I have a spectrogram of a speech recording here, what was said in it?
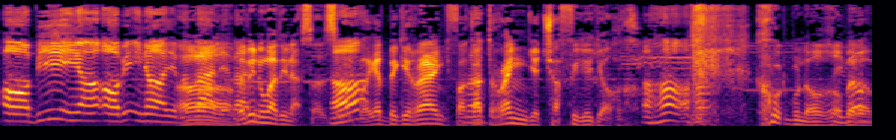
آبی آبی اینا. بله آه، بله ببین اومد این اساس آه. باید بگی رنگ فقط رنگ چفیه یا آها آها. قربون آقا برم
